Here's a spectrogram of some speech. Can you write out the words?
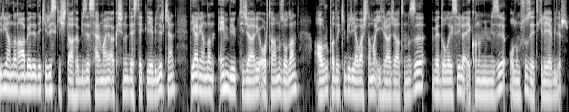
Bir yandan ABD'deki risk iştahı bize sermaye akışını destekleyebilirken diğer yandan en büyük ticari ortağımız olan Avrupa'daki bir yavaşlama ihracatımızı ve dolayısıyla ekonomimizi olumsuz etkileyebilir.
